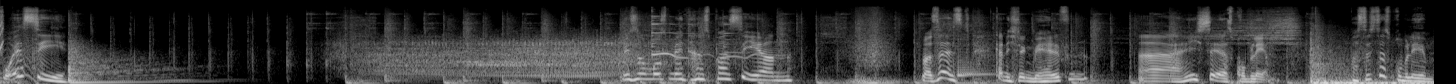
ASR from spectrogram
Wo ist sie? Wieso muss mir das passieren? Was ist? Kann ich irgendwie helfen? Ah, ich sehe das Problem. Was ist das Problem?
